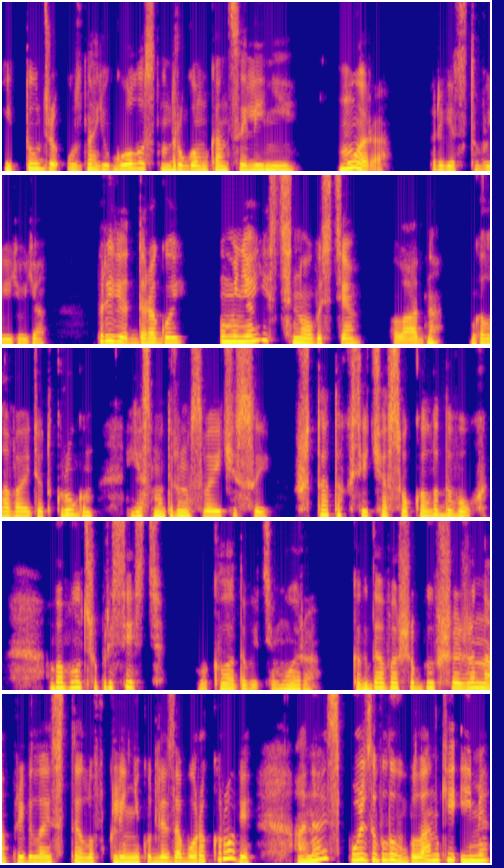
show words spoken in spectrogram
И тут же узнаю голос на другом конце линии. «Мойра», — приветствую ее я. «Привет, дорогой. У меня есть новости». «Ладно». Голова идет кругом, я смотрю на свои часы. В Штатах сейчас около двух. Вам лучше присесть. Выкладывайте, Мойра. Когда ваша бывшая жена привела Эстеллу в клинику для забора крови, она использовала в бланке имя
